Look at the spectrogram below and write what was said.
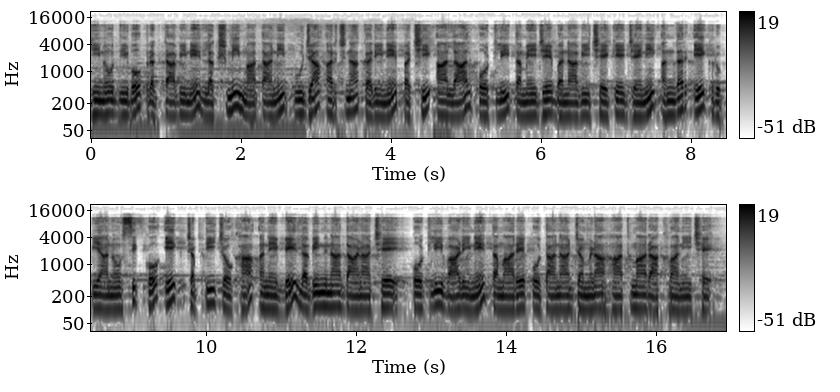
ઘીનો દીવો પ્રગટાવીને લક્ષ્મી માતાની પૂજા અર્ચના કરીને પછી આ લાલ પોટલી તમે જે બનાવી છે કે જેની અંદર એક રૂપિયાનો સિક્કો, એક ચપટી ચોખા અને બે લવિંગના દાણા છે, પોટલી વાળીને તમારે પોતાના જમણા હાથમાં રાખવાની છે.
